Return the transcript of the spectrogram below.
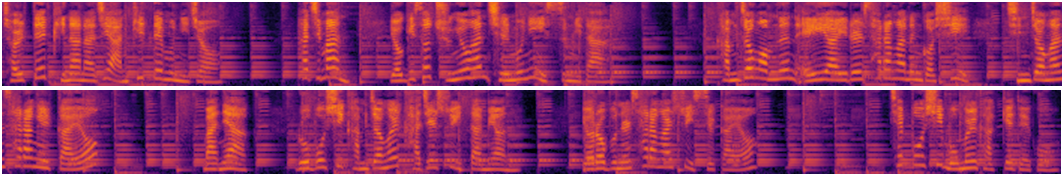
절대 비난하지 않기 때문이죠. 하지만 여기서 중요한 질문이 있습니다. 감정 없는 AI를 사랑하는 것이 진정한 사랑일까요? 만약 로봇이 감정을 가질 수 있다면 여러분을 사랑할 수 있을까요? 챗봇이 몸을 갖게 되고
